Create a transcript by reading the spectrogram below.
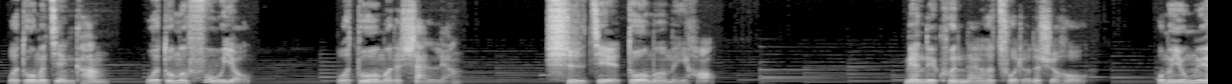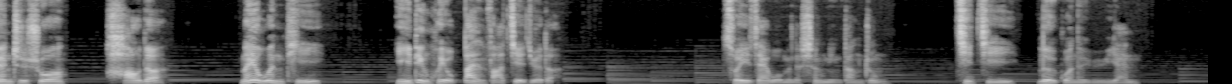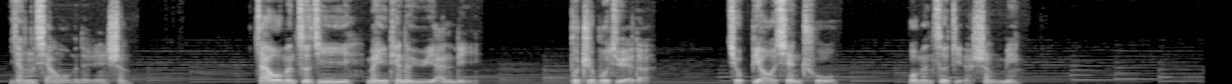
我多么健康，我多么富有。”我多么的善良，世界多么美好。面对困难和挫折的时候，我们永远只说“好的”，没有问题，一定会有办法解决的。所以在我们的生命当中，积极乐观的语言影响我们的人生。在我们自己每一天的语言里，不知不觉的就表现出。我们自己的生命。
